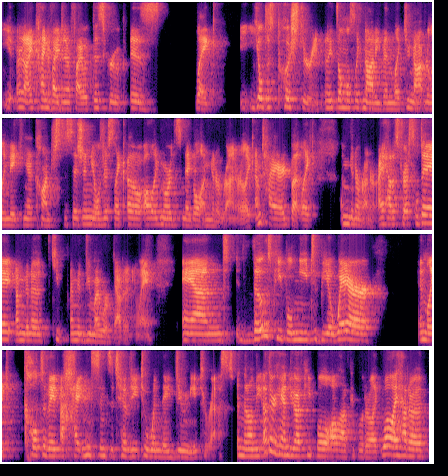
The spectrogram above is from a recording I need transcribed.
and I kind of identify with this group is like you'll just push through it. It's almost like not even like you're not really making a conscious decision. You'll just like, oh, I'll ignore this niggle. I'm gonna run, or like I'm tired, but like I'm gonna run. Or I had a stressful day. I'm gonna keep. I'm gonna do my workout anyway. And those people need to be aware and like cultivate a heightened sensitivity to when they do need to rest. And then on the other hand, you have people, I'll have people that are like, well, I had a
